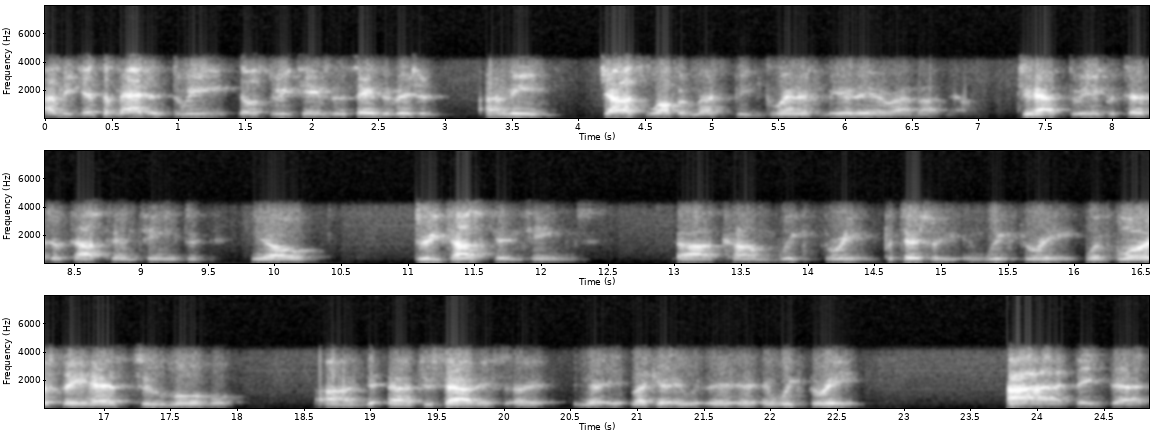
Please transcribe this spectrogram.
I mean, just imagine three those three teams in the same division. I mean, John Swofford must be grinning from ear to ear right about now to have three potential top ten teams. To, you know, three top ten teams uh, come week three, potentially in week three, when Florida State has to Louisville uh, uh, to Saturdays, uh, like in, in, in week three. I think that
